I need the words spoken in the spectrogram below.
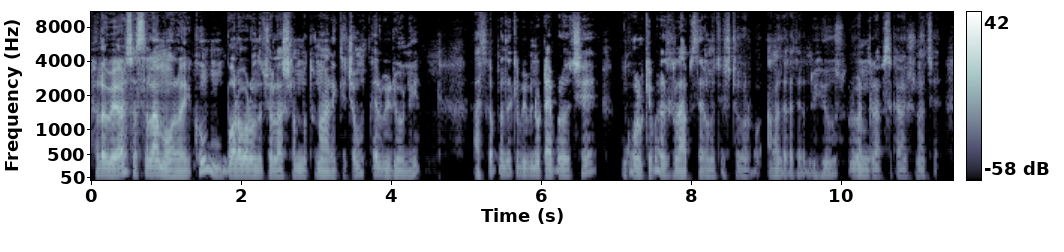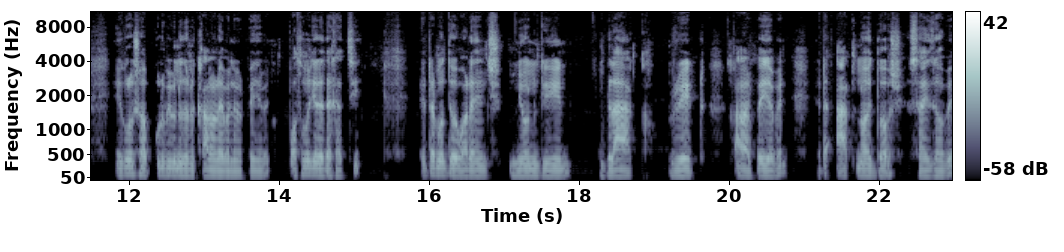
হ্যালো ভিউয়ার্স, আসসালামু আলাইকুম। বরাবর মতো চলে আসলাম নতুন আরেকটি চমৎকার ভিডিও নিয়ে। আজকে আপনাদেরকে বিভিন্ন টাইপের হচ্ছে গোলকিপারের গ্লাভস দেখানোর চেষ্টা করব। আমাদের কাছে কিন্তু হিউজ পরিমাণ গ্লাভসের কালেকশন আছে। এগুলো সবগুলো বিভিন্ন ধরনের কালার অ্যাভেলেবেল পেয়ে যাবেন। প্রথমে যেটা দেখাচ্ছি, এটার মধ্যে orange neon green black red colour পেয়ে যাবেন। এটা আট, নয়, দশ সাইজ হবে।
